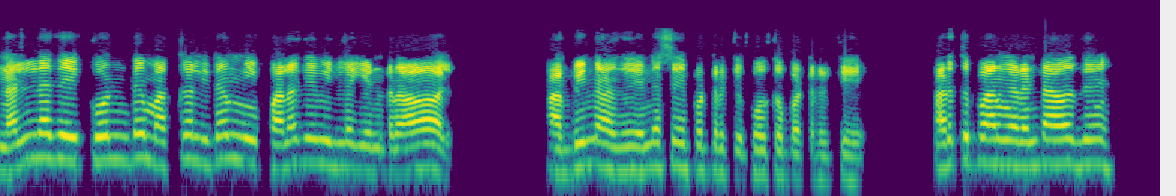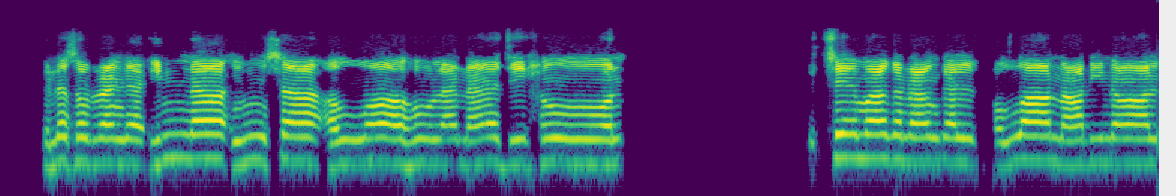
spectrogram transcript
நல்லதை கொண்டு மக்களிடம் நீ பழகவில்லை என்றால் அப்படின்னு அது என்ன செய்யப்பட்டிருக்கு? போக்கப்பட்டிருக்கு. அடுத்து பாருங்க ரெண்டாவது. என்ன சொல்றாங்க? இன்னா இன்ஷா அல்லாஹு லநாஜிஹூன் நிச்சயமாக நாங்கள் அல்லாஹ் நாடினால்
